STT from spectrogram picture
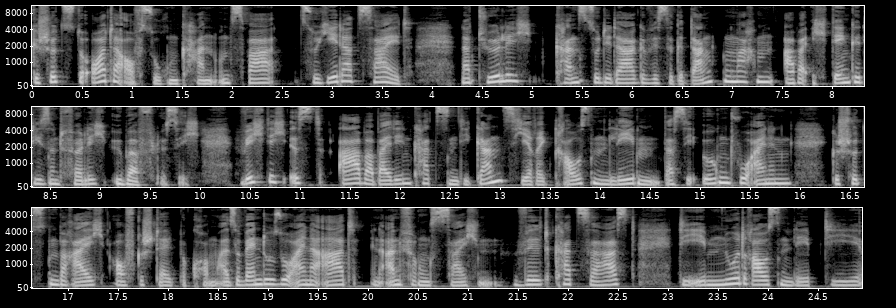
geschützte Orte aufsuchen kann, und zwar zu jeder Zeit. Natürlich kannst du dir da gewisse Gedanken machen, aber ich denke, die sind völlig überflüssig. Wichtig ist aber bei den Katzen, die ganzjährig draußen leben, dass sie irgendwo einen geschützten Bereich aufgestellt bekommen. Also wenn du so eine Art, in Anführungszeichen, Wildkatze hast, die eben nur draußen lebt, die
